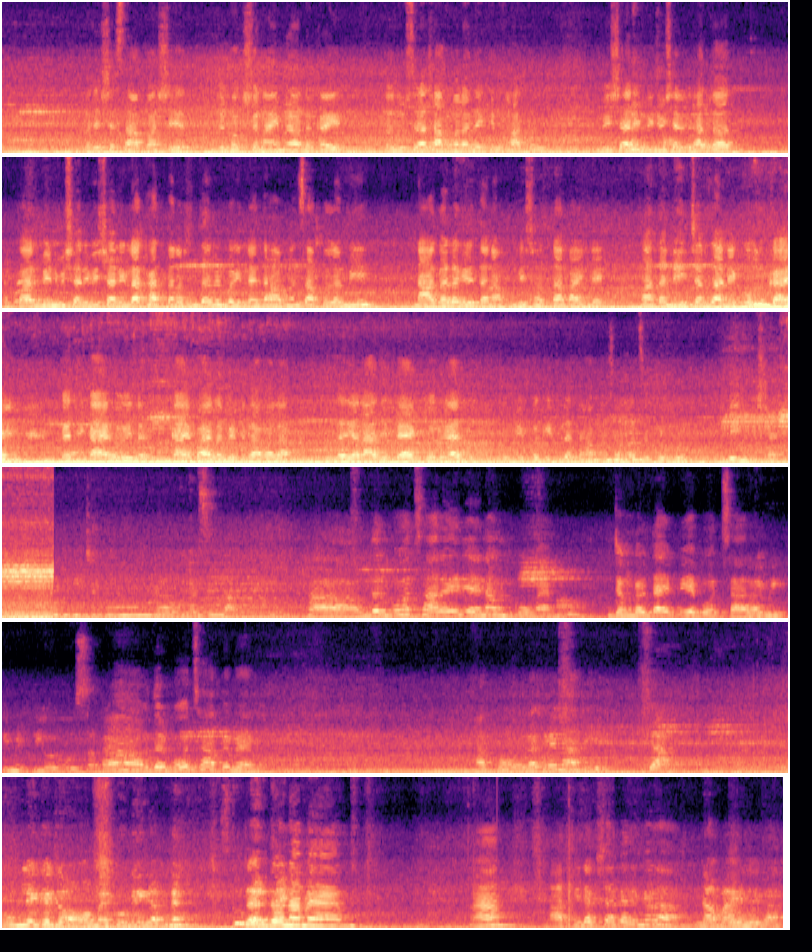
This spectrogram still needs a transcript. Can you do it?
बरेचसे साप असे जे भक्ष्य नाही मिळालं काही तर दुसऱ्या सापाला देखील खातात विषारी बिनविषारी खातात काल बिनविषारी विषारीला खाताना सुद्धा मी बघितलं आहे दहा पण सापला मी नागाला घेताना मी स्वतः पाहिले मग आता नेचर जाणे कोण काय कधी काय होईल काय पाहायला भेटेल आम्हाला तर याला आधी पॅक करूयात तुम्ही बघितलं धामण सापाचं पिल्लू बिनविषारी हाँ उधर बहुत सारा एरिया है ना उनको मैम जंगल टाइप ही है बहुत सारा मिट्टी मिट्टी और वो सब हाँ उधर बहुत साफ है मैम आपको रख लेना अभी क्या तुम लेके जाओ मैं को नहीं रखना रख दो ना मैम हाँ आपकी रक्षा करेंगे ना ना पाएगा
